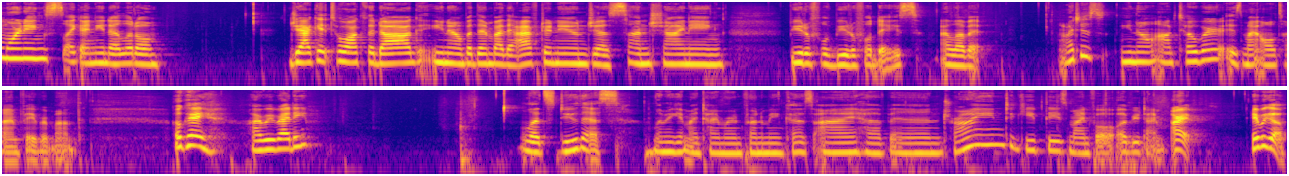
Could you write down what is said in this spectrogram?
mornings, like I need a little jacket to walk the dog, you know, but then by the afternoon, just sun shining, beautiful, beautiful days. I love it. I just, you know, October is my all time favorite month. Okay, are we ready? Let's do this. Let me get my timer in front of me because I have been trying to keep these mindful of your time. All right, here we go.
